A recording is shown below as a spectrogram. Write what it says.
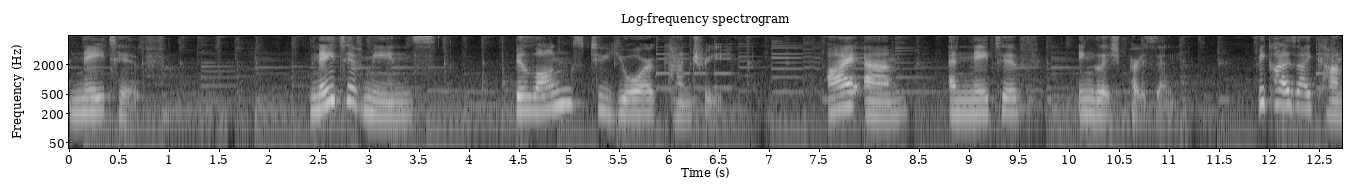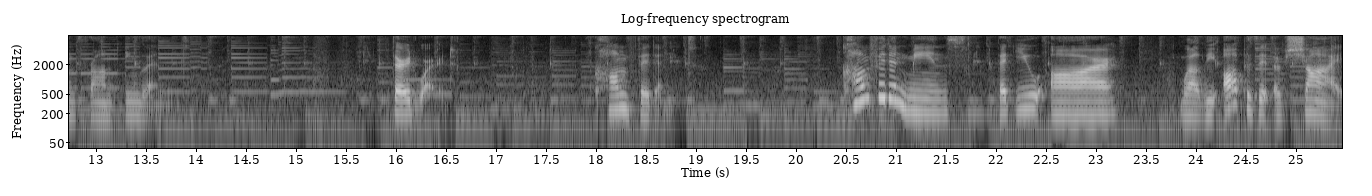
native. Native means belongs to your country. I am a native English person because I come from England. Third word, confident. Confident means that you are, well, the opposite of shy.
